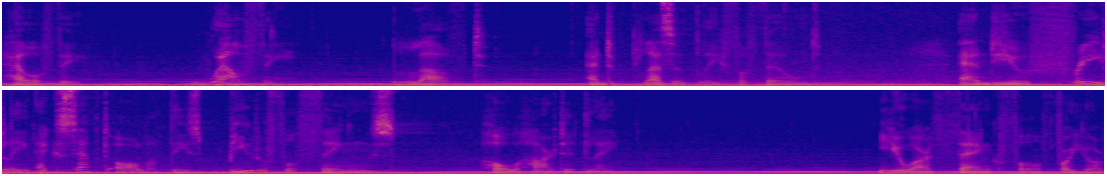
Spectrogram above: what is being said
healthy, wealthy, loved, and pleasantly fulfilled. And you freely accept all of these beautiful things wholeheartedly. You are thankful for your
